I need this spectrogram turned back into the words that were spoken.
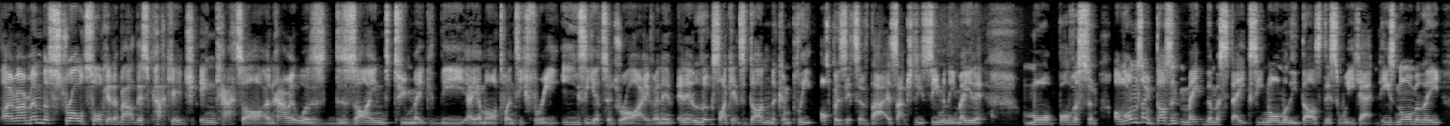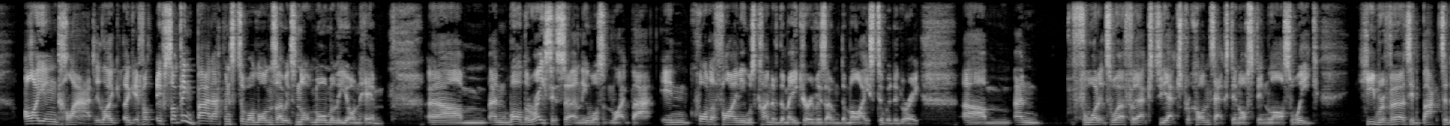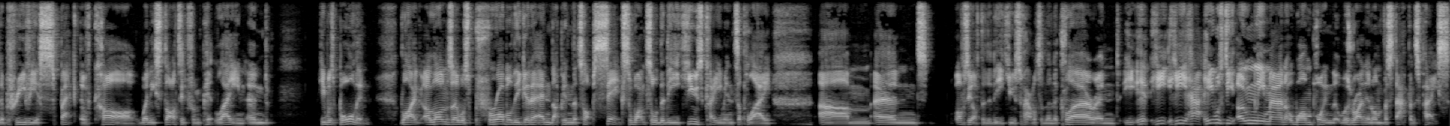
I remember Stroll talking about this package in Qatar and how it was designed to make the AMR 23 easier to drive. And it, and it looks like it's done the complete opposite of that. It's actually seemingly made it more bothersome. Alonso doesn't make the mistakes he normally does this weekend. He's normally ironclad. Like like if if something bad happens to Alonso, it's not normally on him. Um, and while the race, it certainly wasn't like that. In qualifying, he was kind of the maker of his own demise to a degree. Um, and for what it's worth, for extra, extra context, in Austin last week, he reverted back to the previous spec of car when he started from pit lane and he was balling. Like Alonso was probably going to end up in the top six once all the DQs came into play. Um, and obviously after the DQs of Hamilton and Leclerc, and he he he had he was the only man at one point that was running on Verstappen's pace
